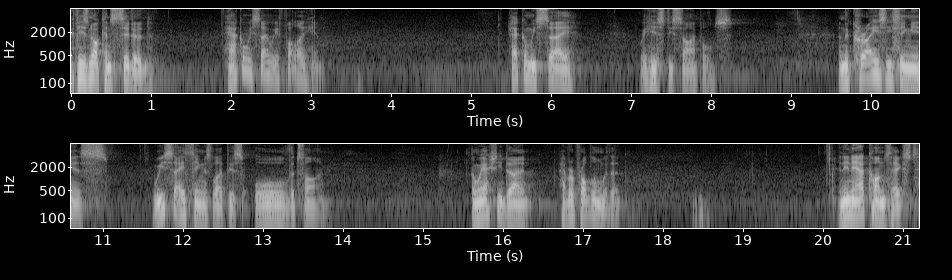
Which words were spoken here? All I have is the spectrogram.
If he's not considered, how can we say we follow him? How can we say we're his disciples? And the crazy thing is, we say things like this all the time. And we actually don't have a problem with it. And in our context,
